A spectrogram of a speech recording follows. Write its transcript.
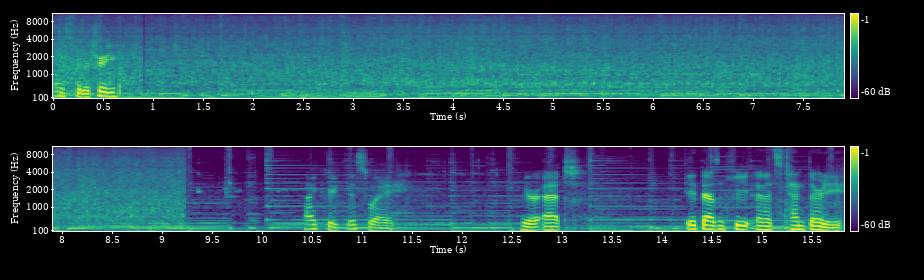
Thanks for the tree. High Creek this way. We are at 8,000 feet and it's 1030.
